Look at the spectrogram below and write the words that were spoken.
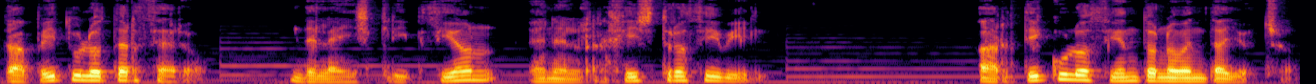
Capítulo 3. De la inscripción en el registro civil. Artículo 198.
